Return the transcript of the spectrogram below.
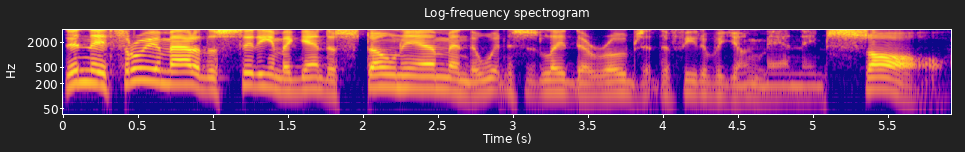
Then they threw him out of the city and began to stone him, and the witnesses laid their robes at the feet of a young man named Saul.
